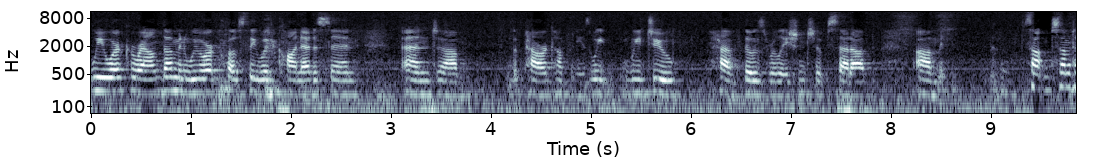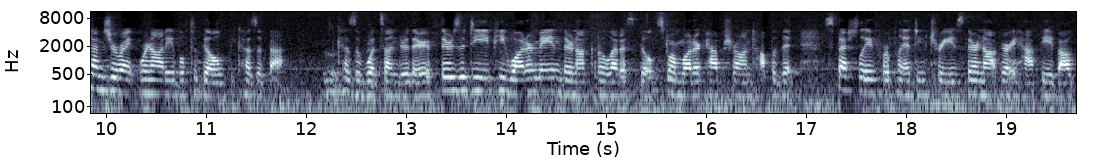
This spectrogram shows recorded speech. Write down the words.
we work around them, and we work closely with Con Edison and um, the power companies. We we do have those relationships set up. Um, some, sometimes you're right. We're not able to build because of that, because of what's under there. If there's a DEP water main, they're not going to let us build stormwater capture on top of it. Especially if we're planting trees, they're not very happy about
